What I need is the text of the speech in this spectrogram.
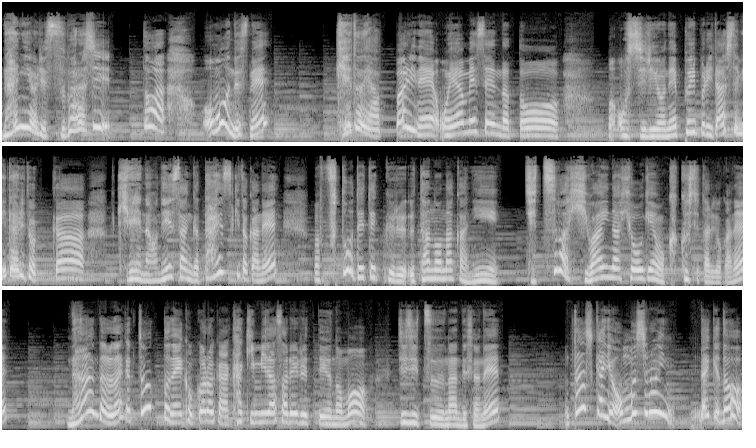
何より素晴らしいとは思うんですね。けどやっぱりね、親目線だと、お尻をね、ぷりぷり出してみたりとか、綺麗なお姉さんが大好きとかね、まあ、ふと出てくる歌の中に、実は卑猥な表現を隠してたりとかね。なんだろう、なんかちょっとね、心がかき乱されるっていうのも事実なんですよね。確かに面白いんだけど、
